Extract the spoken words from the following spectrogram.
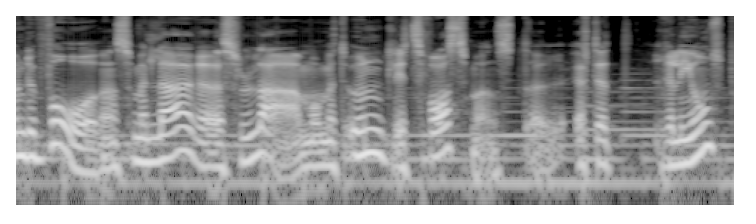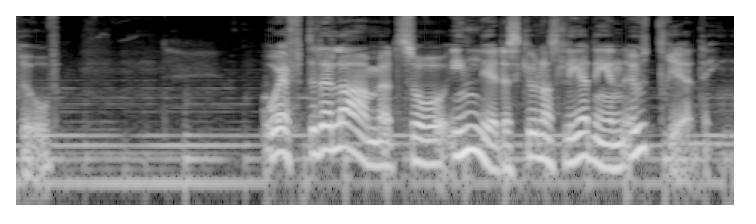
under våren som en lärare slår larm om ett undligt svarsmönster efter ett religionsprov. Och efter det larmet så inleder skolans ledning en utredning.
